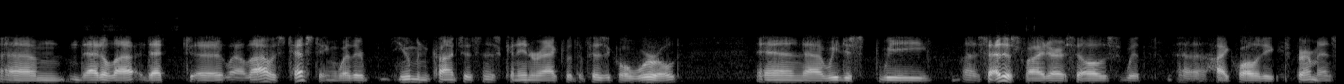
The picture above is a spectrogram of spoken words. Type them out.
um, that allow that uh, allows testing whether human consciousness can interact with the physical world, and uh, we just we uh, satisfied ourselves with high quality experiments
